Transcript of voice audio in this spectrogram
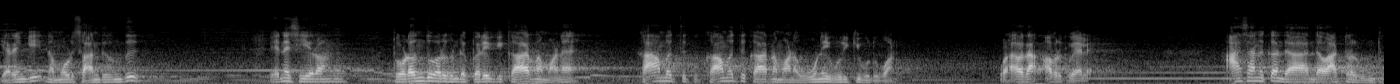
இறங்கி நம்மோடு சார்ந்திருந்து என்ன செய்கிறான்? தொடர்ந்து வருகின்ற பிறவிக்கு காரணமான காமத்துக்கு காமத்துக்கு காரணமான ஊனை உருக்கி விடுவான். அதுதான் அவருக்கு வேலை. ஆசானுக்கு அந்த அந்த ஆற்றல் உண்டு.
